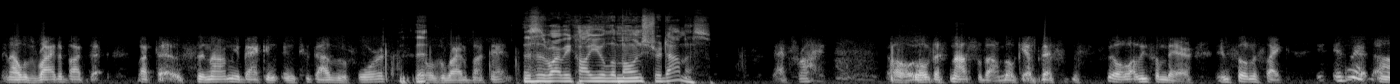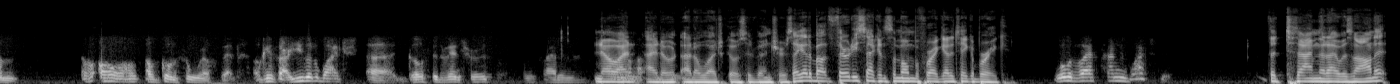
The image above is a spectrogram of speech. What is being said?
And I was right about that. About the tsunami back in, in 2004. I was right about that. This is why we call you Lamone Stradamus. That's right. Oh, oh that's not Saddam. Okay, that's still at least I'm there. And so it's like, isn't it, Um, oh, oh, I was going somewhere else. That. Okay, so are you going to watch uh, Ghost Adventures on Friday night? No, I, I don't. I don't watch Ghost Adventures. I got about thirty seconds, Lamone, before I got to take a break. When was the last time you watched it? The time that I was on it,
